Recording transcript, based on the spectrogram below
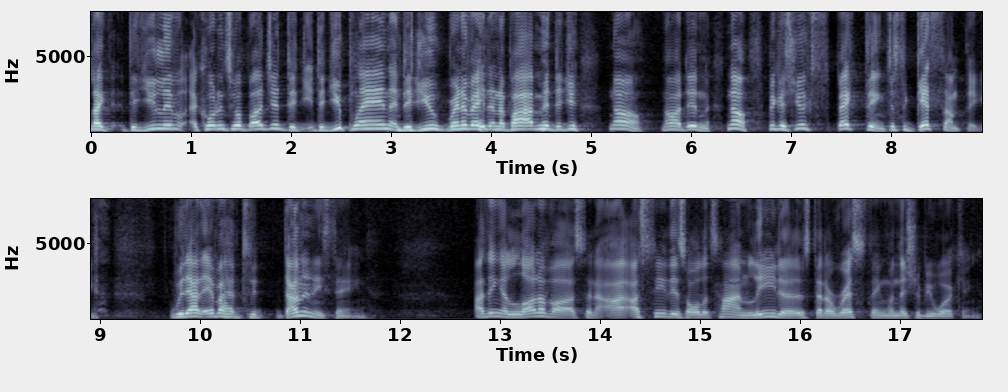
Like, did you live according to a budget? Did you, did you plan and did you renovate an apartment? Did you? No, no, I didn't. No, because you're expecting just to get something without ever have to done anything. I think a lot of us, and I, I see this all the time, leaders that are resting when they should be working,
